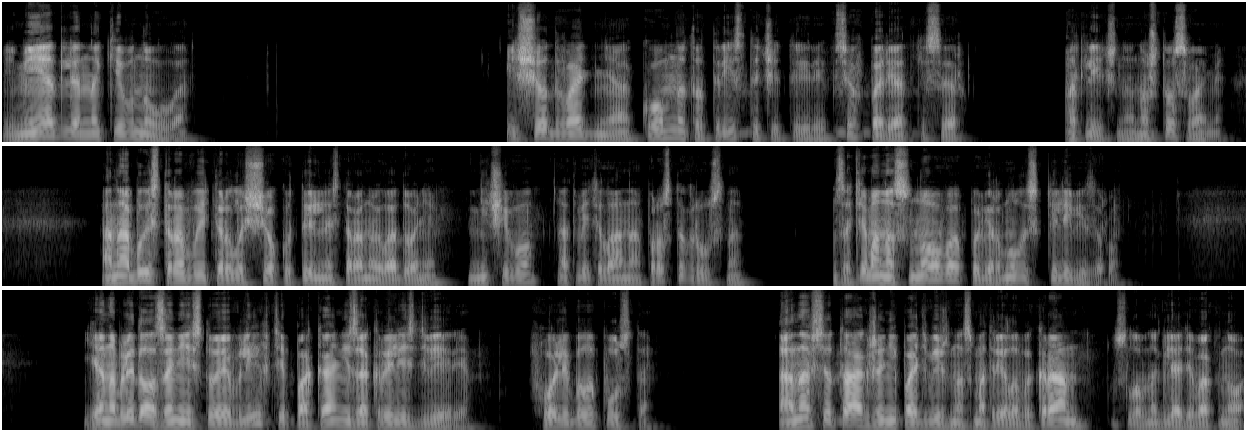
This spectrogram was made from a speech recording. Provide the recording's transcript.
и медленно кивнула. — Еще два дня. Комната 304. Все в порядке, сэр. — Отлично. Но что с вами? Она быстро вытерла щеку тыльной стороной ладони. — Ничего, — ответила она, — просто грустно. Затем она снова повернулась к телевизору. Я наблюдал за ней, стоя в лифте, пока не закрылись двери. В холле было пусто. Она все так же неподвижно смотрела в экран, словно глядя в окно.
